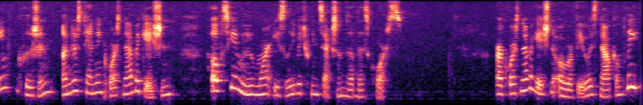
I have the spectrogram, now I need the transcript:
In conclusion, understanding course navigation helps you move more easily between sections of this course. Our course navigation overview is now complete.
